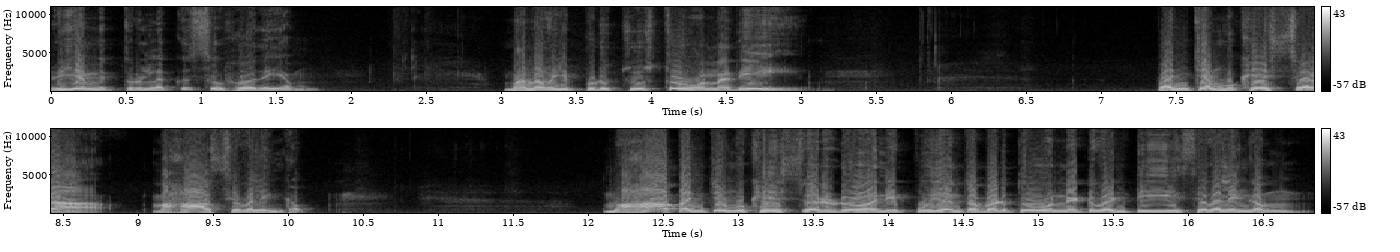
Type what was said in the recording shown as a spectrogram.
ప్రియమిత్రులకు శుభోదయం. మనం ఇప్పుడు చూస్తూ ఉన్నది పంచముఖేశ్వర మహాశివలింగం. మహాపంచముఖేశ్వరుడు అని పూజించబడుతూ ఉన్నటువంటి శివలింగం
